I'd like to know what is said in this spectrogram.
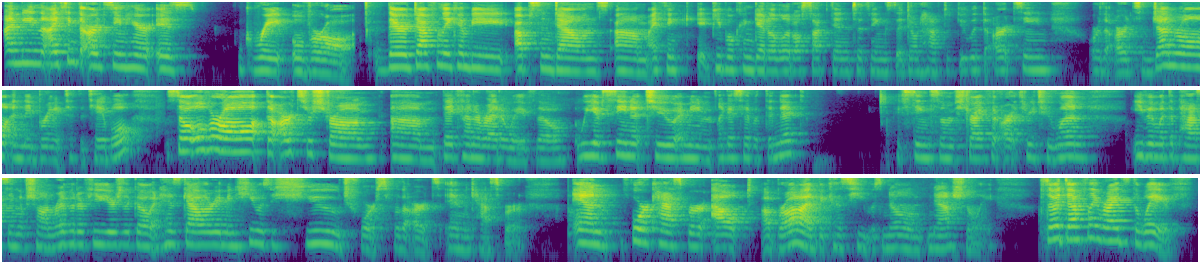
I mean, I think the art scene here is great overall. There definitely can be ups and downs. Um, I think it, people can get a little sucked into things that don't have to do with the art scene or the arts in general, and they bring it to the table. So overall, the arts are strong. Um, they kind of ride a wave, though. We have seen it too. I mean, like I said, with the Nic, we've seen some strife at Art Three Two One. Even with the passing of Sean Rivet a few years ago and his gallery, I mean, he was a huge force for the arts in Casper and for Casper out abroad because he was known nationally. So it definitely rides the wave.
